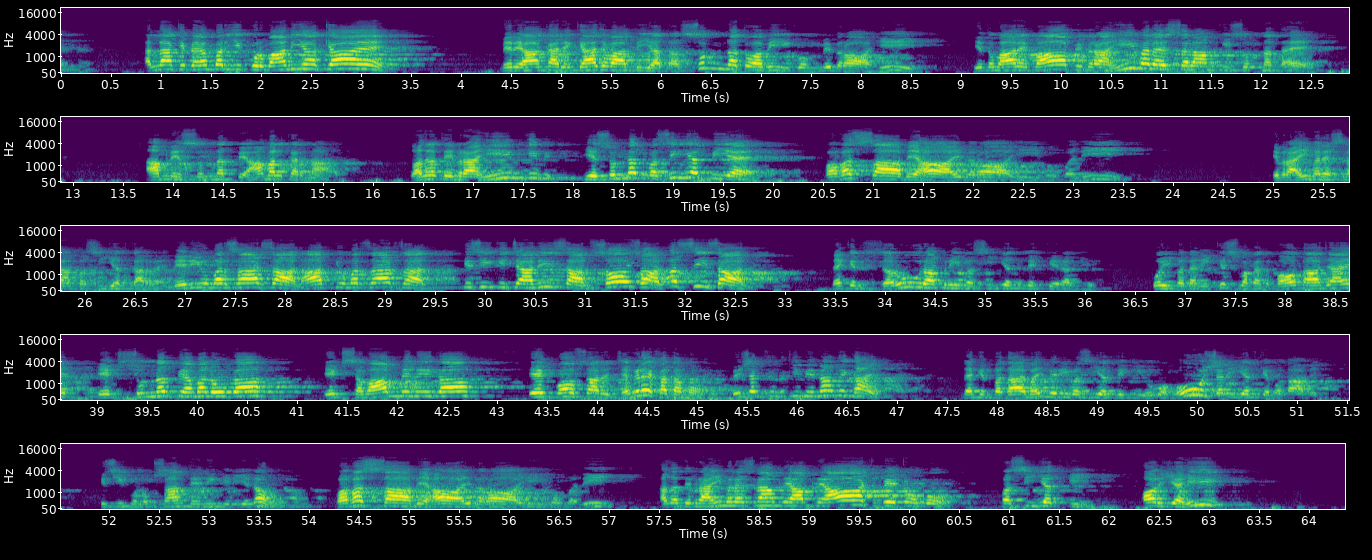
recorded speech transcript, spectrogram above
اللہ کے پیغمبر یہ قربانیاں کیا ہیں؟ میرے آقا نے کیا جواب دیا تھا؟ سنت و ابھی ابراہیم یہ تمہارے باپ ابراہیم علیہ السلام کی سنت ہے۔ ہم نے سنت پہ عمل کرنا ہے۔ تو حضرت ابراہیم کی بھی یہ سنت وسیعت بھی ہے۔ وَوَسَّى بِهَا إِبْرَاهِيمُ بَنِي۔ ابراہیم علیہ السلام وسیعت کر رہے ہیں۔ میری عمر ساٹھ سال، آپ کی عمر ساٹھ سال، کسی کی چالیس سال، سو سال، اسی سال۔ لیکن ضرور اپنی وسیعت لکھ کے رکھے۔ کوئی پتہ نہیں کس وقت موت آ جائے۔ ایک سنت پہ عمل ہوگا، ایک ثواب ملے گا، ایک بہت سارے جھگڑے ختم ہوں گے۔ بے شک زندگی میں نہ دکھائے۔ لیکن بتائے بھائی، میری وسیعت لکھی ہو، وہ ہو شریعت کے مطابق۔ کسی کو نقصان دینے کے لیے نہ ہو۔ وَوَسَّى بِهَا إِبْرَاهِيمُ حضرت ابراہیم علیہ السلام نے اپنے آٹھ بیٹوں کو وسیعت کی اور یہی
